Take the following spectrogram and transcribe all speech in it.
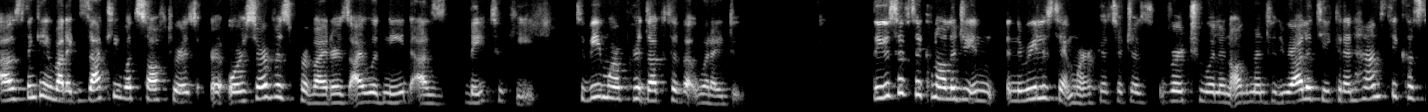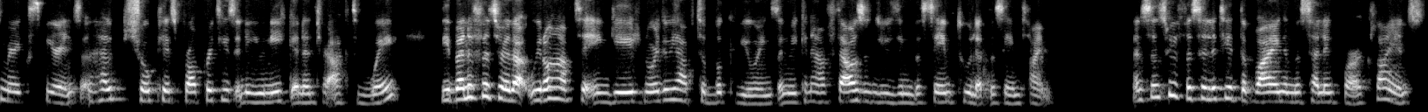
I was thinking about exactly what softwares or, service providers I would need as Baytuki to be more productive at what I do. The use of technology in, in the real estate market, such as virtual and augmented reality, can enhance the customer experience and help showcase properties in a unique and interactive way the benefits are that we don't have to engage, nor do we have to book viewings, and we can have thousands using the same tool at the same time. And since we facilitate the buying and the selling for our clients,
